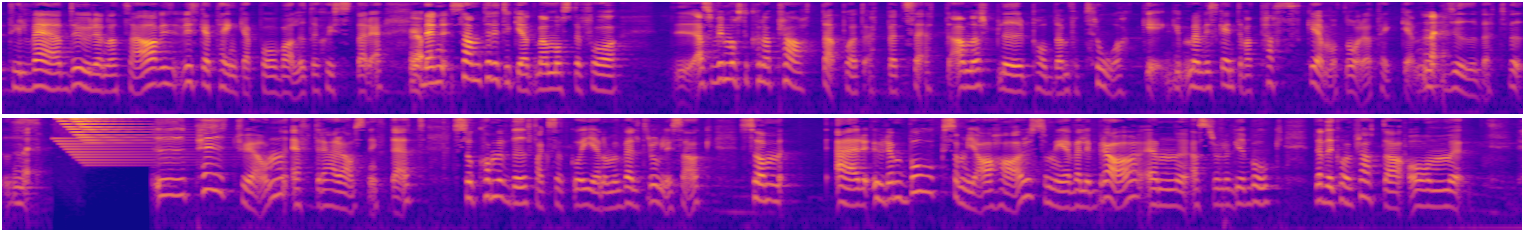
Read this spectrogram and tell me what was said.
till väduren att säga, ja, vi, vi ska tänka på att vara lite schysstare. Ja. Men samtidigt tycker jag att man måste få Alltså vi måste kunna prata på ett öppet sätt. Annars blir podden för tråkig. Men vi ska inte vara taskiga mot några tecken, Nej. givetvis. Nej. I Patreon efter det här avsnittet så kommer vi faktiskt att gå igenom en väldigt rolig sak som är ur en bok som jag har som är väldigt bra, en astrologibok där vi kommer prata om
